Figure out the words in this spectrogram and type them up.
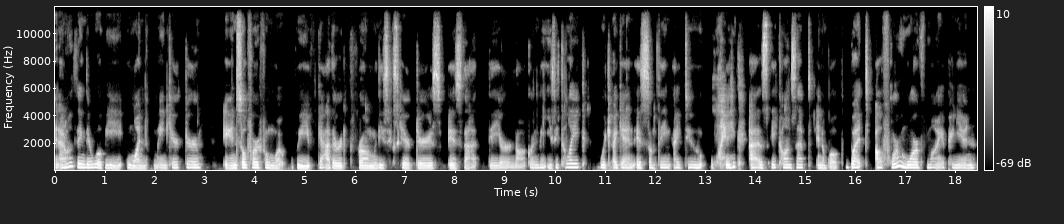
and I don't think there will be one main character. And so far from what we've gathered from these six characters is that they are not going to be easy to like which again is something I do like as a concept in a book. But I'll form more of my opinion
